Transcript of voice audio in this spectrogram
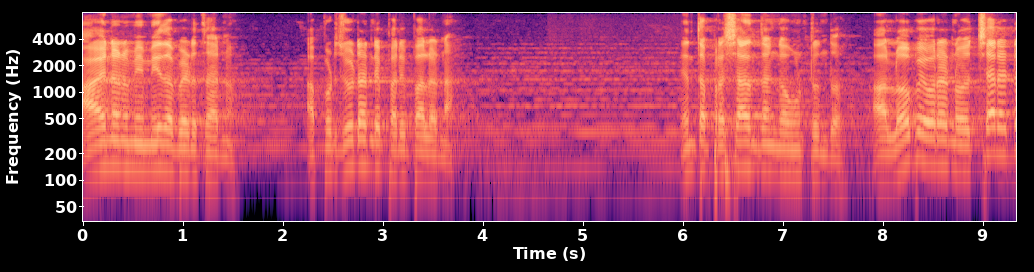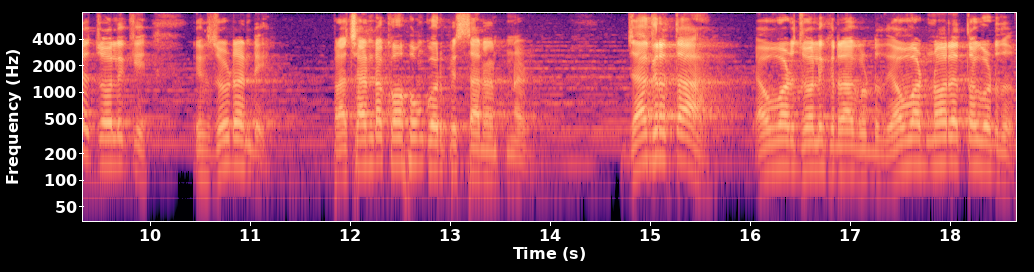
ఆయనను మీ మీద పెడతాను. అప్పుడు చూడండి పరిపాలన. ఎంత ప్రశాంతంగా ఉంటుందో. ఆ లోపు ఎవరైనా వచ్చారంటే జోలికి ఇక చూడండి ప్రచండ కోపం కురిపిస్తానంటున్నాడు. జాగ్రత్త. ఎవడు జోలికి రాకూడదు ఎవడు నోరెత్తకూడదు.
